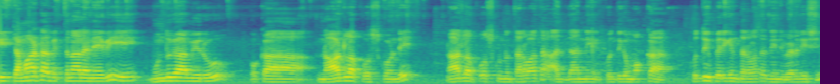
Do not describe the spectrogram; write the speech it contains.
ఈ టమాటా విత్తనాలు అనేవి ముందుగా మీరు ఒక నార్లో పోసుకోండి. నార్లో పోసుకున్న తర్వాత అది దాన్ని కొద్దిగా మొక్క కొద్దిగా పెరిగిన తర్వాత దీన్ని విడదీసి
